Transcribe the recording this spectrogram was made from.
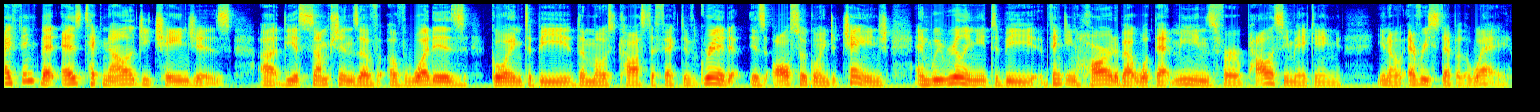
I think that as technology changes, uh, the assumptions of, of what is going to be the most cost effective grid is also going to change. And we really need to be thinking hard about what that means for policymaking you know, every step of the way.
